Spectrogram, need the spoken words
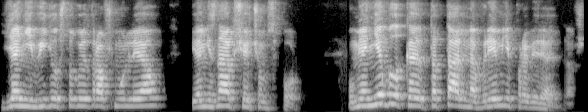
я не видел, что говорит Рав Шмулеу, я не знаю вообще, о чем спор. У меня не было тотально времени проверять даже.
